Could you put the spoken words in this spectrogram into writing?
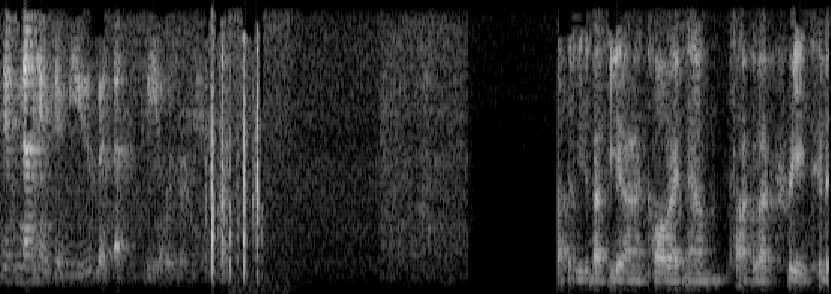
There's nothing to view, but that's the overview. That he's about to get on a call right now and talk about creativity.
